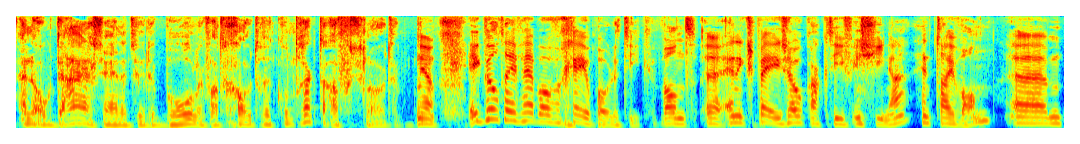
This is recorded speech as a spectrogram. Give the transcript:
En ook daar zijn natuurlijk behoorlijk wat grotere contracten afgesloten. Ja. Ik wil het even hebben over geopolitiek. Want NXP is ook actief in China en Taiwan. Um,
